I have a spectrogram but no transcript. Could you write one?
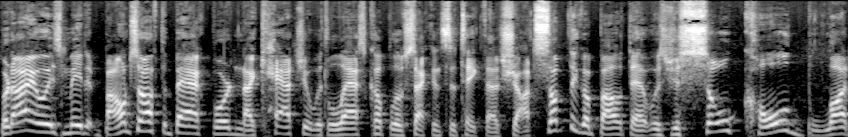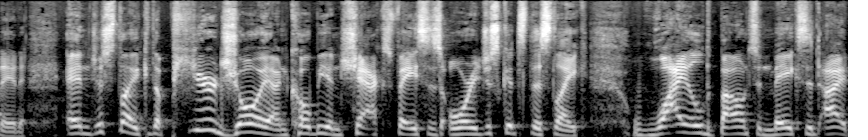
but I always made it bounce off the backboard and I catch it with the last couple of seconds to take that shot. Something about that was just so cold blooded and just like the pure joy on Kobe and Shaq's faces, or he just gets this like wild bounce and makes it. I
